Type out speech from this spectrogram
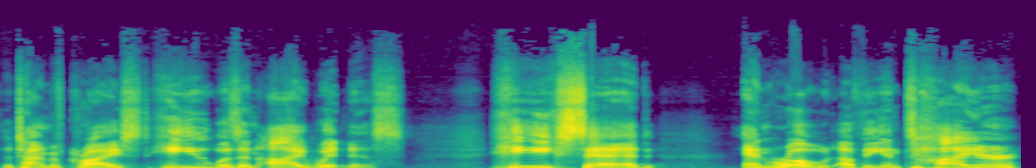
the time of Christ, he was an eyewitness. He said and wrote of the entire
